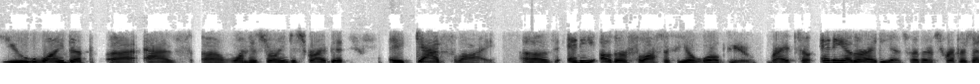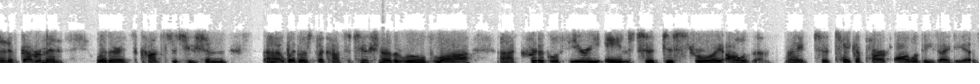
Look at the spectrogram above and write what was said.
you wind up, uh, as uh, one historian described it, a gadfly of any other philosophy or worldview, right? So any other ideas, whether it's representative government, whether it's constitution, uh, whether it's the Constitution or the rule of law, uh, critical theory aims to destroy all of them, right? To take apart all of these ideas.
